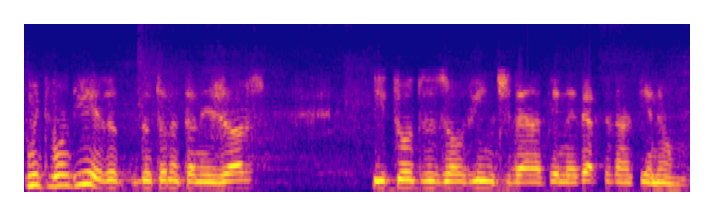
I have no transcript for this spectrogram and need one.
Muito bom dia, Dr. António Jorge e todos os ouvintes da Antena Aberta da Antena 1. Uh,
